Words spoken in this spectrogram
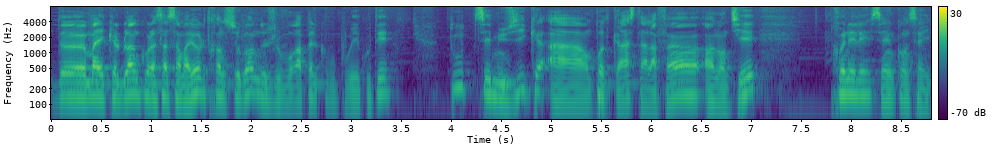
de Michael Blanco et la salsa mayor. 30 secondes. Je vous rappelle que vous pouvez écouter toutes ces musiques en podcast à la fin, en entier. Prenez-les, c'est un conseil.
